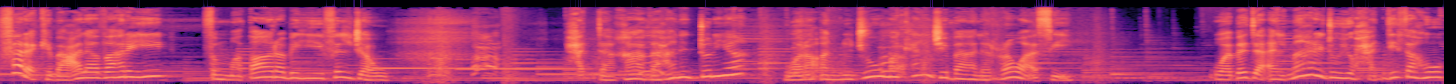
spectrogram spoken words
فركب على ظهره ثم طار به في الجو. حتى غاب عن الدنيا ورأى النجوم كالجبال الرواسي. وبدأ المارد يحدثه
